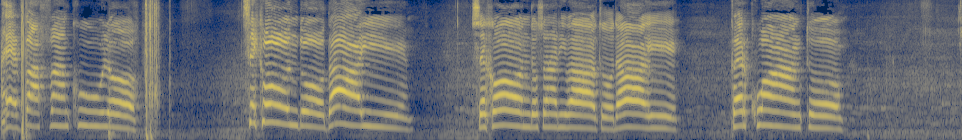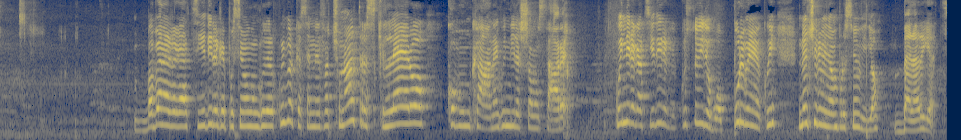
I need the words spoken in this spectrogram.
E vaffanculo! Secondo, dai! Secondo sono arrivato, dai. Per quanto? Va bene ragazzi, io direi che possiamo concludere qui perché se ne faccio un'altra sclero come un cane, quindi lasciamo stare. Quindi ragazzi, io direi che questo video può pure venire qui. Noi ci rivediamo al prossimo video. Bella ragazzi.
